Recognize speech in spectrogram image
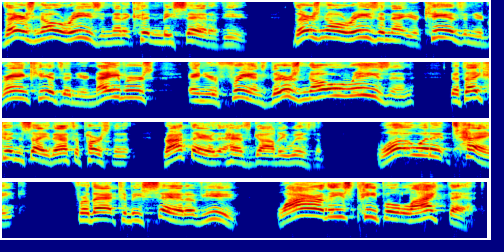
there's no reason that it couldn't be said of you. There's no reason that your kids and your grandkids and your neighbors and your friends, there's no reason that they couldn't say that's a person right there that has godly wisdom. What would it take for that to be said of you? Why are these people like that?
